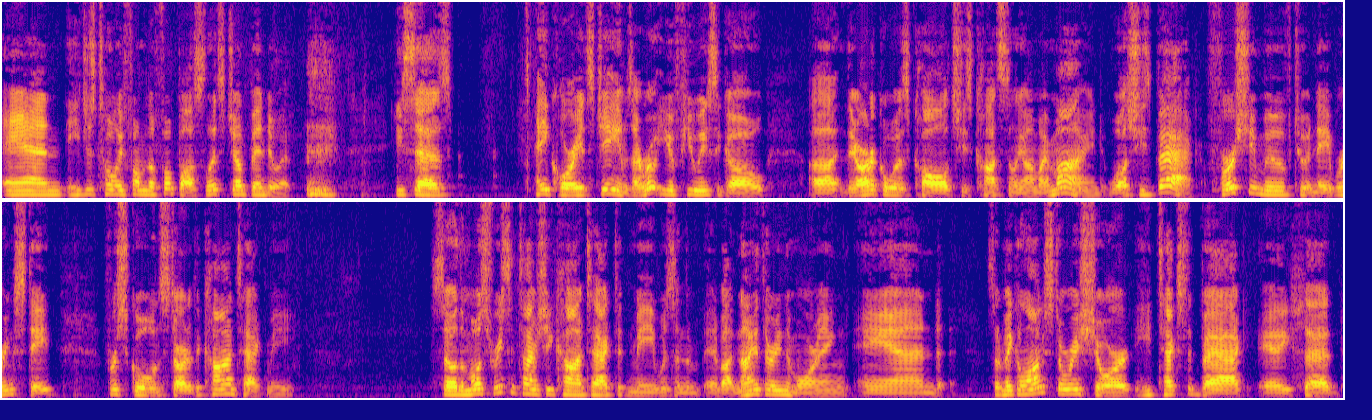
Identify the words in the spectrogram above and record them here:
and he just totally fumbled the football. So let's jump into it. he says, "Hey Corey, it's James. I wrote you a few weeks ago." Uh, the article was called She's Constantly on My Mind. Well, she's back. First, she moved to a neighboring state for school and started to contact me. So the most recent time she contacted me was in the, about 9:30 in the morning, and so to make a long story short, he texted back and he said,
